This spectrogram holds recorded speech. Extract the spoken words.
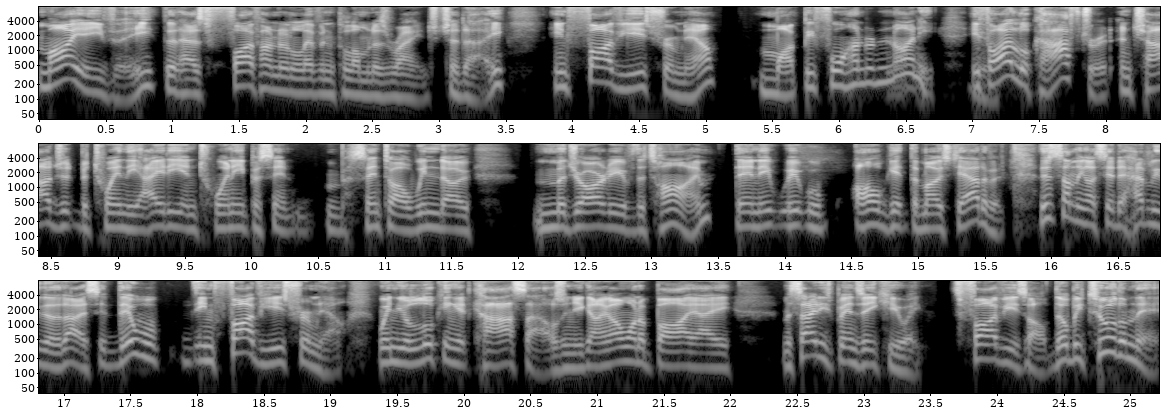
my EV that has 511 kilometers range today, in five years from now, might be 490. If I look after it and charge it between the 80 and 20% percentile window majority of the time, then it, it will, I'll get the most out of it. This is something I said to Hadley the other day. I said, there will, in five years from now, when you're looking at car sales and you're going, I want to buy a Mercedes Benz EQE. It's five years old. There'll be two of them there.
